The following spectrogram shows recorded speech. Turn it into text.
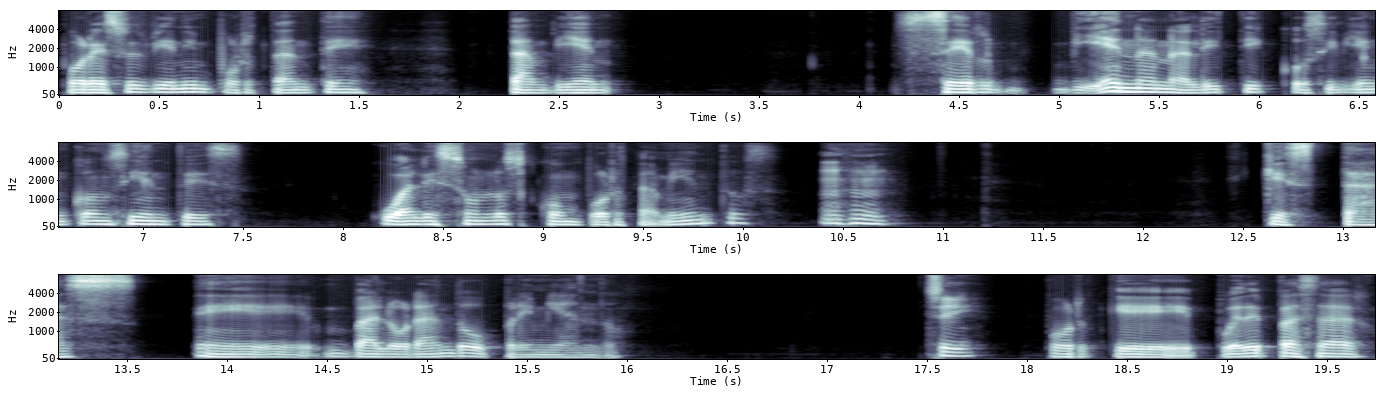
Por eso es bien importante también ser bien analíticos y bien conscientes cuáles son los comportamientos que estás eh, valorando o premiando. Sí. Porque puede pasar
